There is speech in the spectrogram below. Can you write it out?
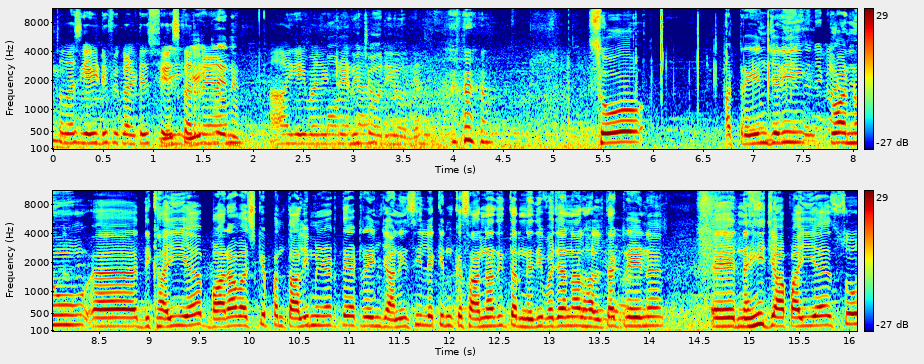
तो बस यही डिफ़िकल्टीज फेस यही- कर यही रहे ट्रेन हैं हम। हाँ यही वाली ट्रेन है चोरी हो गया ਸੋ ਆ ਟ੍ਰੇਨ ਜਿਹੜੀ ਤੁਹਾਨੂੰ ਅ, ਦਿਖਾਈ ਹੈ 12:45 ਮਿੰਟ ਤੇ ਇਹ ਟ੍ਰੇਨ ਜਾਣੀ ਸੀ ਲੇਕਿਨ ਕਿਸਾਨਾਂ ਦੀ ਧਰਨੇ ਦੀ ਵਜ੍ਹਾ ਨਾਲ ਹਾਲੇ ਤੱਕ ਟ੍ਰੇਨ ਅ, ਨਹੀਂ ਜਾ ਪਾਈ ਹੈ ਸੋ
